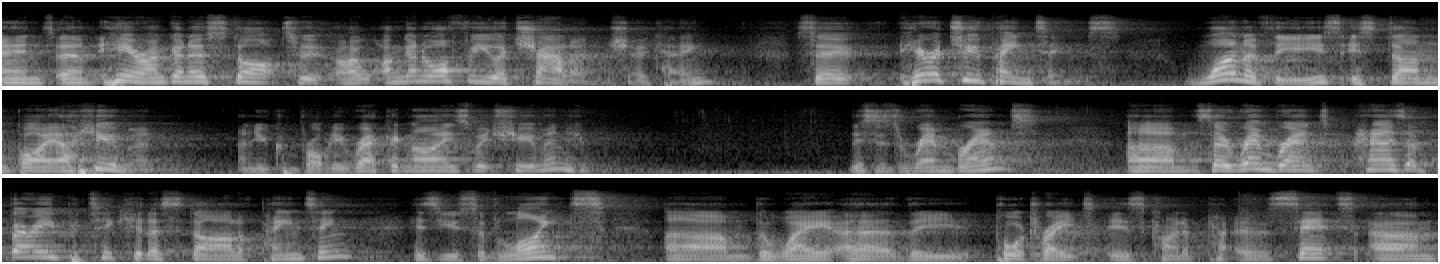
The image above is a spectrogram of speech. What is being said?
And um, here I'm going to start to, I'm going to offer you a challenge, okay? So here are two paintings. One of these is done by a human, and you can probably recognize which human. This is Rembrandt. Um, so Rembrandt has a very particular style of painting, his use of light, um, the way uh, the portrait is kind of uh, set. Um,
